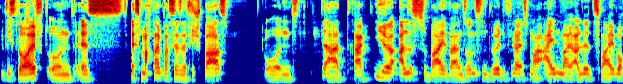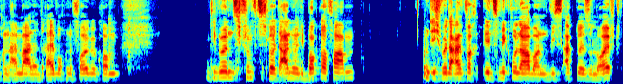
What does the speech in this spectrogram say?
wie es läuft und es, es macht einfach sehr, sehr viel Spaß. Und da tragt ihr alles zu bei, weil ansonsten würde vielleicht mal einmal alle zwei Wochen, einmal alle drei Wochen eine Folge kommen. Die würden sich 50 Leute anhören, die Bock drauf haben. Und ich würde einfach ins Mikro labern, wie es aktuell so läuft.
